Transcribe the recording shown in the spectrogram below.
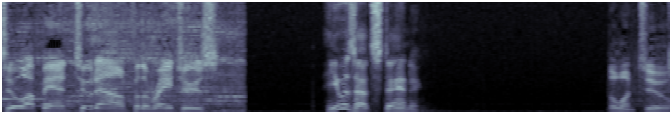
Two up and two down for the Rangers. He was outstanding. The one two.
